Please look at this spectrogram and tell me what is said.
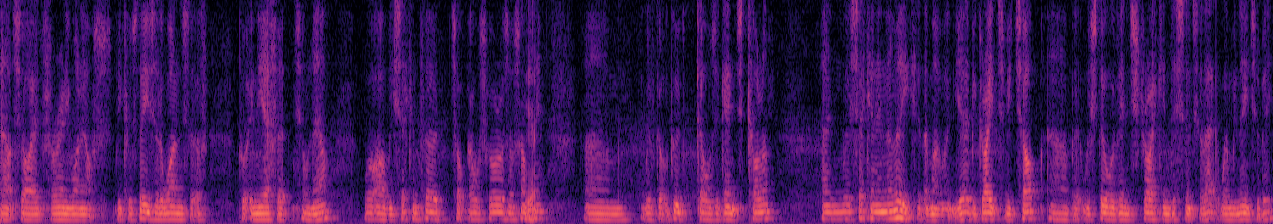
outside for anyone else because these are the ones that have put in the effort till now. What are we, second, third top goal scorers or something? Yeah. Um, we've got good goals against column and we're second in the league at the moment. Yeah, it'd be great to be top, uh, but we're still within striking distance of that when we need to be.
